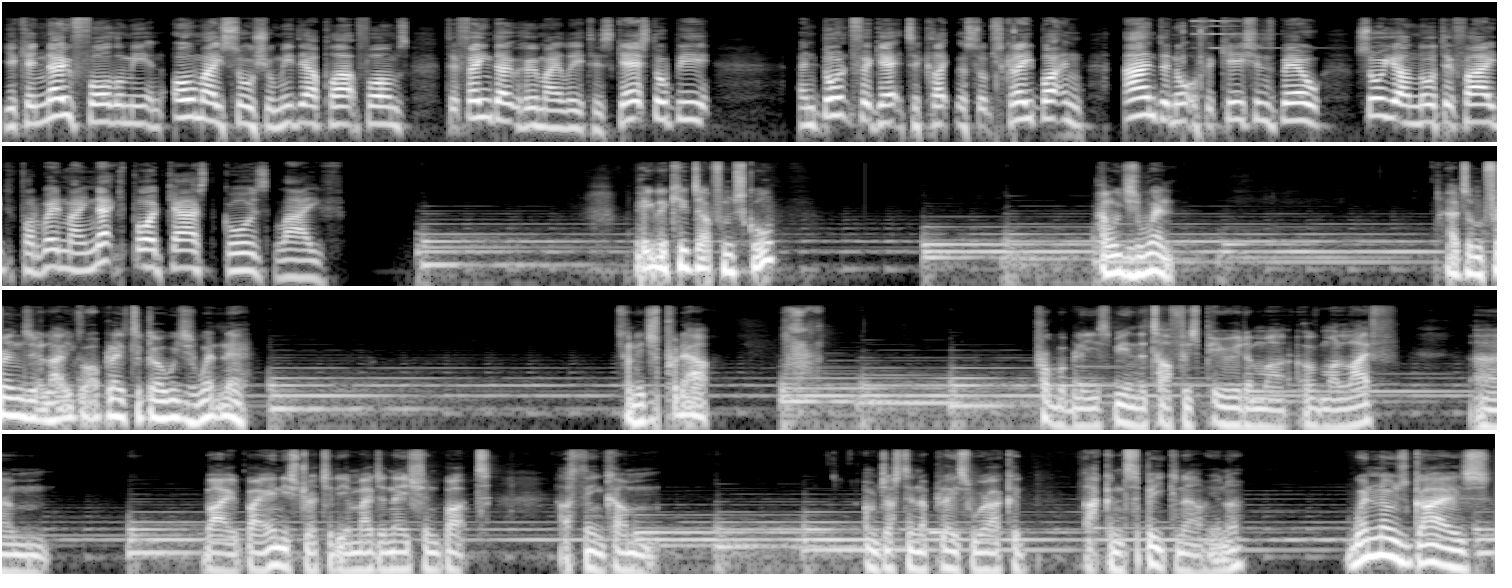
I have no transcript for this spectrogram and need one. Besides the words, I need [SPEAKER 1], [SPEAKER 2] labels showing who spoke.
[SPEAKER 1] You can now follow me on all my social media platforms to find out who my latest guest will be. And don't forget to click the subscribe button and the notifications bell so you're notified for when my next podcast goes live.
[SPEAKER 2] Pick the kids up from school. And we just went. Had some friends that like, you got a place to go, we just went there. And they just put it out. Probably it's been the toughest period of my of my life. Um, by by any stretch of the imagination, but I think I'm I'm just in a place where I could I can speak now, you know? When those guys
